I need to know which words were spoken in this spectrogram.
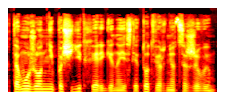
К тому же он не пощадит Херригана, если тот вернется живым.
